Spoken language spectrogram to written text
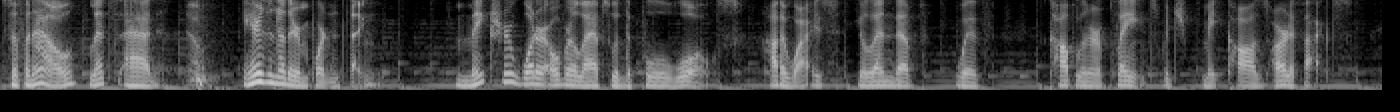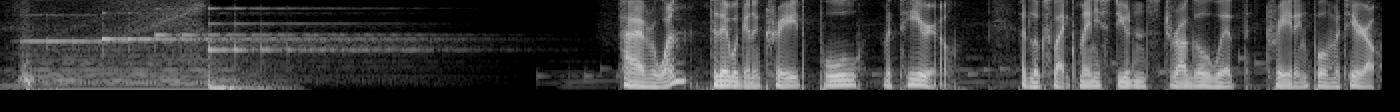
So for now, let's add... Oh, here's another important thing. Make sure water overlaps with the pool walls. Otherwise, you'll end up with coplanar planes, which may cause artifacts. Hi everyone, today we're gonna create pool material. It looks like many students struggle with creating pool material,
